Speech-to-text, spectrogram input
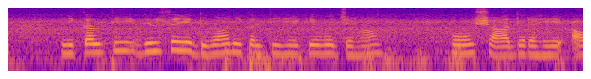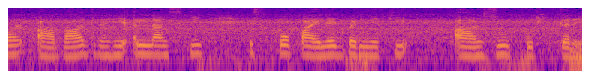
نکلتی، دل سے یہ دعا نکلتی ہے کہ وہ جہاں ہو، شاد رہے اور آباد رہے، اللہ اس کی، اس کو پائلٹ بننے کی آرزو پوری کرے۔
